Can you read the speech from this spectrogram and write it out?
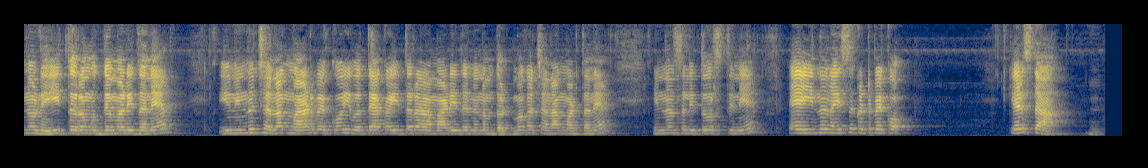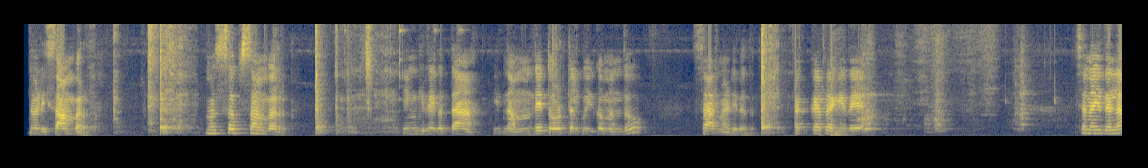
ನೋಡಿ, ಈ ಥರ ಮುದ್ದೆ ಮಾಡಿದ್ದಾನೆ. ಇವ್ನು ಇನ್ನೂ ಚೆನ್ನಾಗಿ ಮಾಡಬೇಕು. ಇವತ್ತು ಯಾಕೆ ಈ ಥರ ಮಾಡಿದ್ದಾನೆ ನಮ್ಮ ದೊಡ್ಡ ಮಗ ಚೆನ್ನಾಗಿ ಮಾಡ್ತಾನೆ. ಇನ್ನೊಂದ್ಸಲಿ ತೋರಿಸ್ತೀನಿ. ಏ, ಇನ್ನೂ ನೈಸ್ ಕಟ್ಟಬೇಕು ಕೇಳಿಸ್ತಾ? ನೋಡಿ, ಸಾಂಬಾರು. ಮಸ್ಸೊಪ್ಪು ಸಾಂಬಾರು. ಹೆಂಗಿದೆ ಗೊತ್ತಾ? ಇದು ನಮ್ಮದೇ ತೋಟದಲ್ಲಿ ಕುಯ್ಕೊಂಬಂದು ಸಾರು ಮಾಡಿರೋದು. ಸಕ್ಕತ್ತಾಗಿದೆ ಚೆನ್ನಾಗಿದೆಲ್ಲ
